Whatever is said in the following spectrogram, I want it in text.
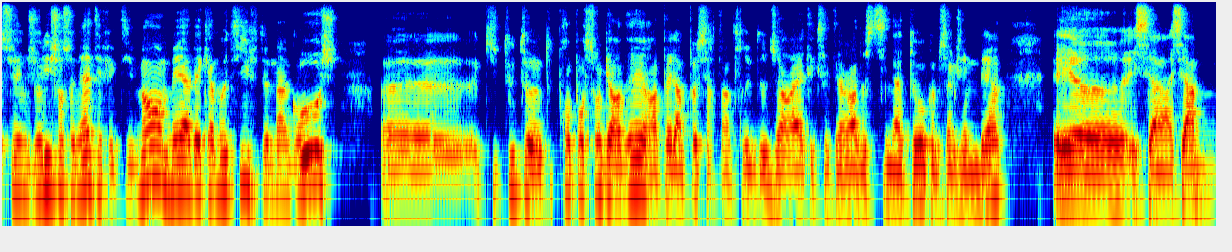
C'est une jolie chansonnette, effectivement, mais avec un motif de main gauche euh, qui, toute, toute proportion gardée, rappelle un peu certains trucs de Jarrett, etc., de Stinato, comme ça que j'aime bien. Et, euh, et c'est, un, c'est un,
